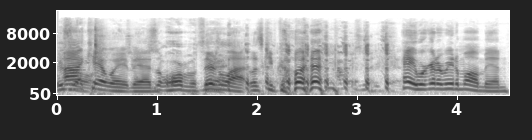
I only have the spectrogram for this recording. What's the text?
I a- can't wait, man. it's a horrible There's a lot. Let's keep going. hey, we're gonna read them all, man.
